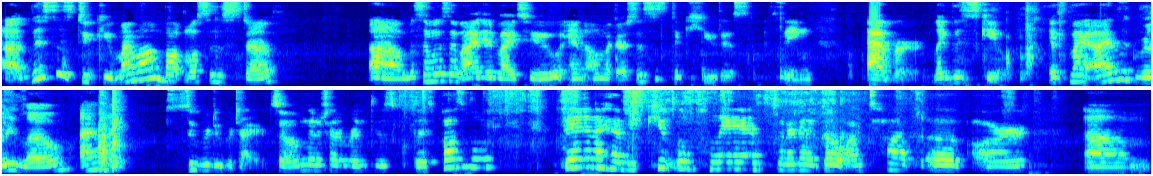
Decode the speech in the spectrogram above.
Uh, this is too cute. My mom bought most of the stuff. Um, but some of the stuff I did buy too. And oh my gosh, this is the cutest thing ever. Like this is cute. If my eyes look really low, I'm like super duper tired. So I'm to try to run through quickly as possible. Then I have these cute little plants that are to go on top of our um,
